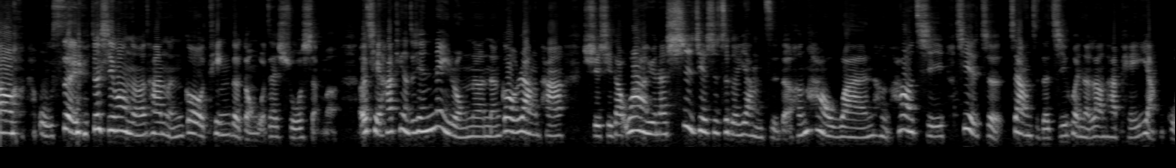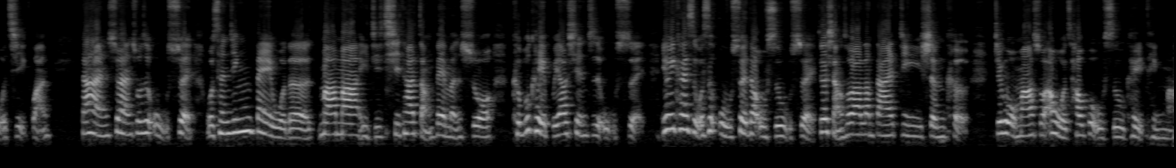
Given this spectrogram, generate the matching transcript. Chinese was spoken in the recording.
五岁，就希望呢他能够听得懂我在说什么，而且他他听的这些内容呢，能够让他学习到哇，原来世界是这个样子的，很好玩，很好奇。借着这样子的机会呢，让他培养国际观。当然，虽然说是五岁，我曾经被我的妈妈以及其他长辈们说，可不可以不要限制五岁？因为一开始我是五岁到五十五岁，就想说要让大家记忆深刻。结果我妈说啊，我超过五十五可以听吗？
